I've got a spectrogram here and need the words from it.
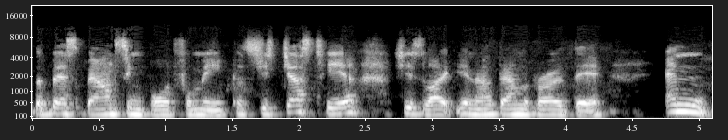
the best bouncing board for me because she's just here. She's like you know down the road there, and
